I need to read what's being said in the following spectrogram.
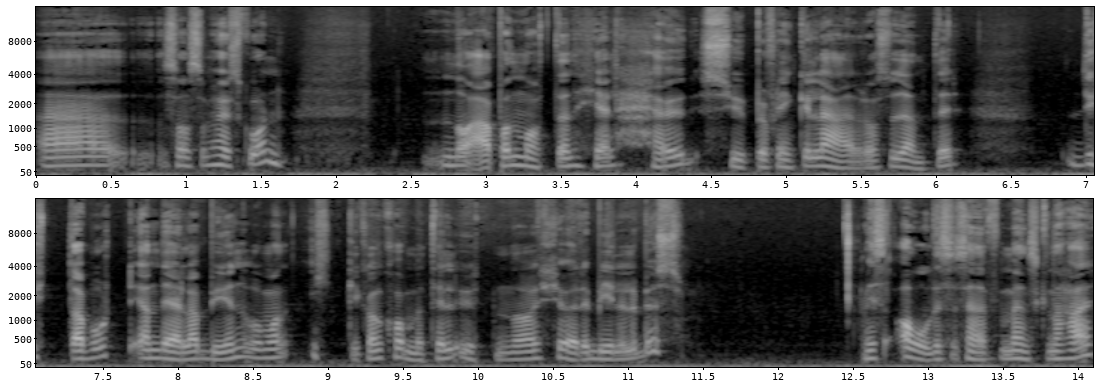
uh, sånn som høyskolen nå er på en måte en hel haug superflinke lærere og studenter dytta bort i en del av byen hvor man ikke kan komme til uten å kjøre bil eller buss. Hvis alle disse menneskene her,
